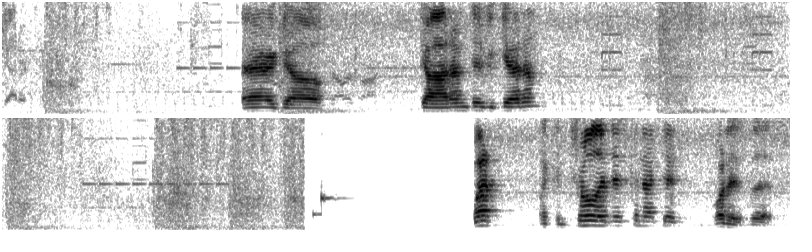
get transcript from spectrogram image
scatter. There we go. Got him. Did we get him? What? My controller disconnected? What is this?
